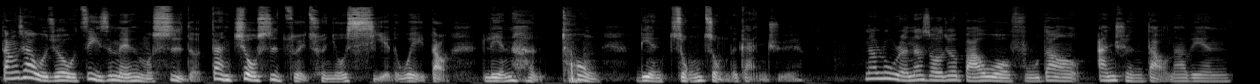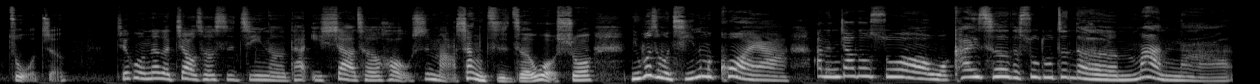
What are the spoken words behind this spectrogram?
当下我觉得我自己是没什么事的，但就是嘴唇有血的味道，脸很痛，脸肿肿的感觉。那路人那时候就把我扶到安全岛那边坐着。结果那个轿车司机呢，他一下车后是马上指责我说：“你为什么骑那么快啊？啊，人家都说我开车的速度真的很慢呐！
